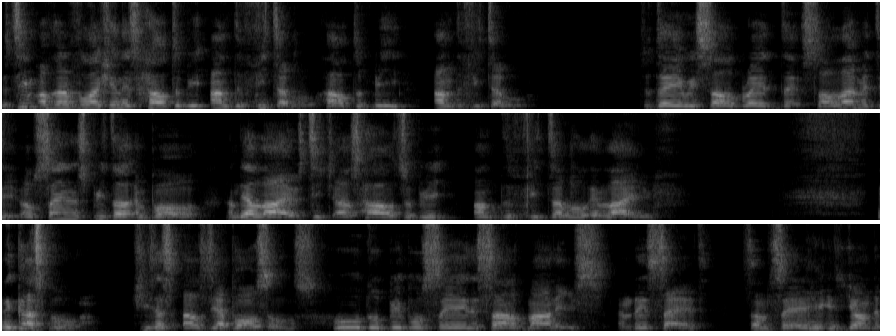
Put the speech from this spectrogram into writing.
The theme of the reflection is how to be undefeatable. How to be undefeatable. Today we celebrate the solemnity of Saints Peter and Paul, and their lives teach us how to be undefeatable in life. In the Gospel, Jesus asked the apostles, Who do people say the Son of Man is? And they said, Some say he is John the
